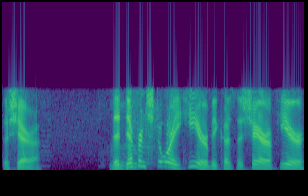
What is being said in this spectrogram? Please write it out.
the sheriff. The Mhm. different story here because the sheriff here,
